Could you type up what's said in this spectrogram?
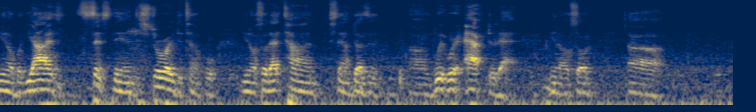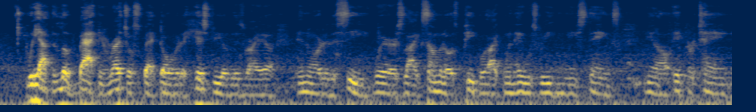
you know, but Yah has since then destroyed the temple, you know, so that time stamp doesn't, um, we're, we're after that, you know, so uh, we have to look back in retrospect over the history of Israel in order to see where it's like some of those people, like when they was reading these things, you know, it pertained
